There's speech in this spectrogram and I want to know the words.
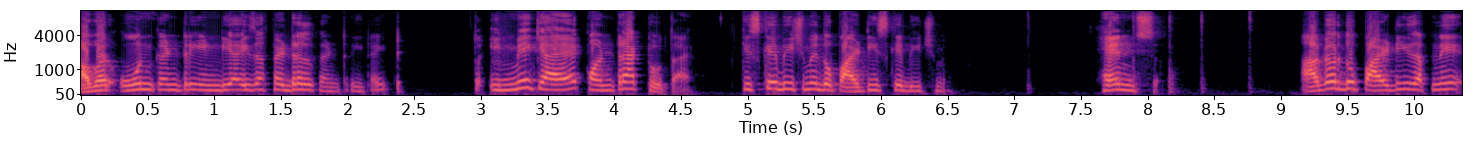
our own country India is a federal country right तो इनमें क्या है? कॉन्ट्रैक्ट होता है. किसके बीच में? दो पार्टीज़ के बीच में। हेंस अगर दो पार्टीज़ अपने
